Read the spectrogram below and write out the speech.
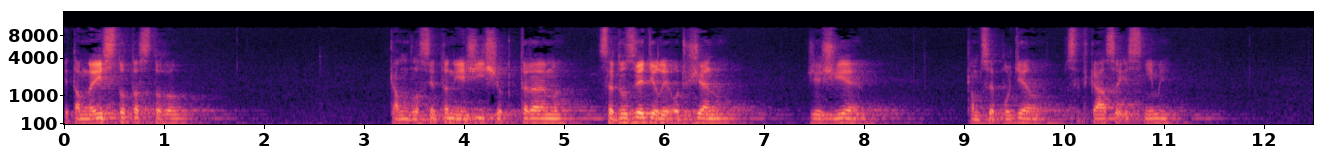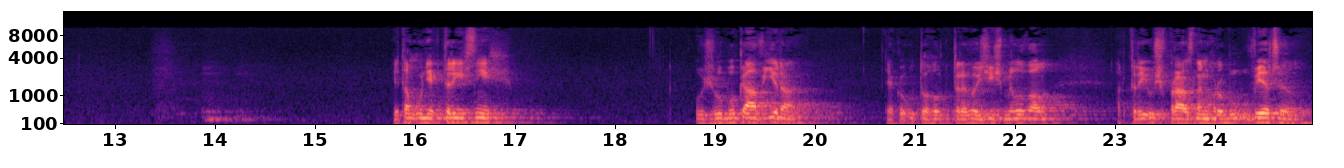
Je tam nejistota z toho, kam vlastně ten Ježíš, o kterém se dozvěděli od žen, že žije, kam se poděl, setká se i s nimi. Je tam u některých z nich už hluboká víra, jako u toho, kterého Ježíš miloval a který už v prázdném hrobu uvěřil.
